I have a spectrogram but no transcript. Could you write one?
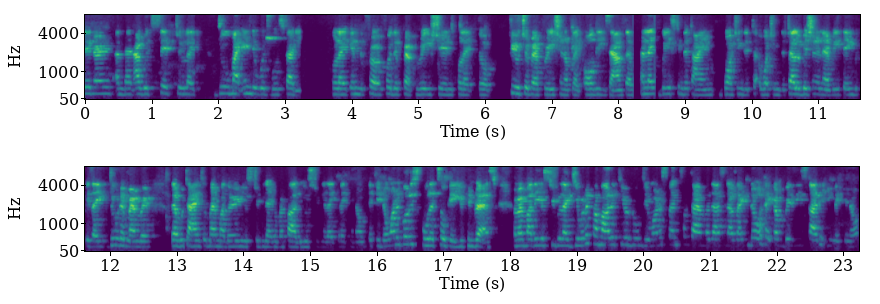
dinner, and then I would sit to like do my individual study for like in the for, for the preparation for like the future preparation of like all the exams and like wasting the time watching the watching the television and everything because I do remember there were times when my mother used to be like, my father used to be like, like you know, if you don't want to go to school, it's okay, you can rest. And my mother used to be like, do you want to come out of your room? Do you want to spend some time with us? And I was like, no, like I'm busy studying, like you know,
